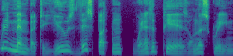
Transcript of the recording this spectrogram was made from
Remember to use this button when it appears on the screen.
